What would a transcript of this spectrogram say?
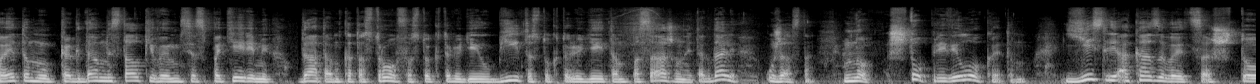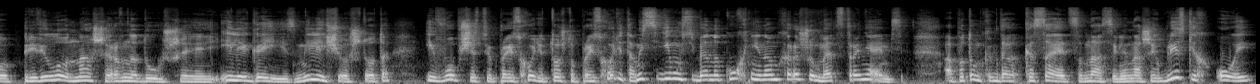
Поэтому, когда мы сталкиваемся с потерями, да, там катастрофа, столько-то людей убито, столько-то людей там посажено и так далее, ужасно. Но что привело к этому? Если оказывается, что привело наше равнодушие или эгоизм, или еще что-то, и в обществе происходит то, что происходит, а мы сидим у себя на кухне, и нам хорошо, мы отстраняемся. А потом, когда касается нас или наших близких, ой,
